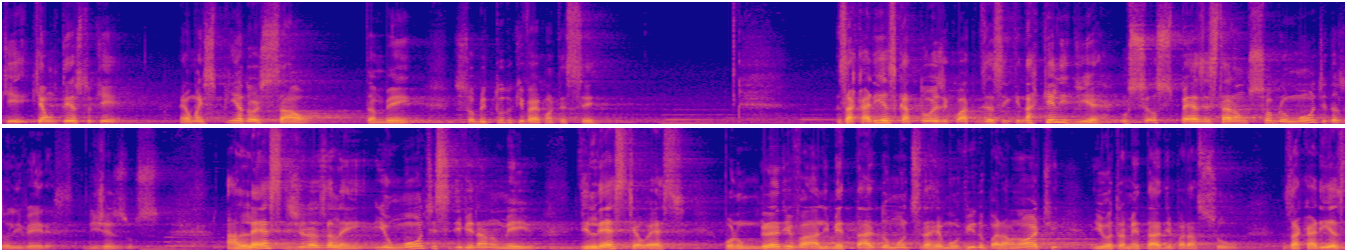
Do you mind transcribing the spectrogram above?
que, que é um texto que é uma espinha dorsal também sobre tudo que vai acontecer. Zacarias 14, 4 diz assim: que naquele dia os seus pés estarão sobre o Monte das Oliveiras de Jesus, a leste de Jerusalém, e o monte se dividirá no meio, de leste a oeste por um grande vale, metade do monte será removido para o norte e outra metade para o sul. Zacarias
